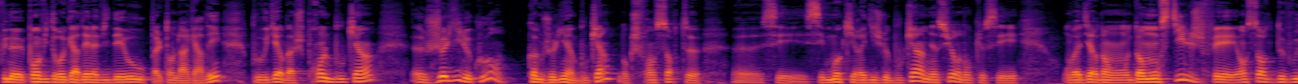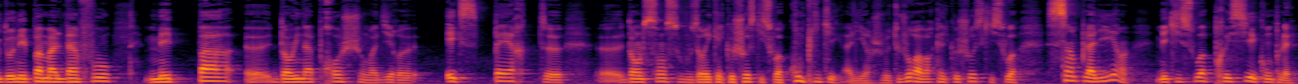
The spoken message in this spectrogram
vous n'avez pas envie de regarder la vidéo ou pas le temps de la regarder, vous pouvez vous dire, bah, je prends le bouquin, euh, je lis le cours, comme je lis un bouquin. Donc je ferai en sorte, euh, c'est moi qui rédige le bouquin, bien sûr. Donc c'est, on va dire dans, dans, mon style, je fais en sorte de vous donner pas mal d'infos, mais pas euh, dans une approche, on va dire euh, experte dans le sens où vous aurez quelque chose qui soit compliqué à lire. Je veux toujours avoir quelque chose qui soit simple à lire, mais qui soit précis et complet.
